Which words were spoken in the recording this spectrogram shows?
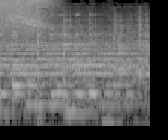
Música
